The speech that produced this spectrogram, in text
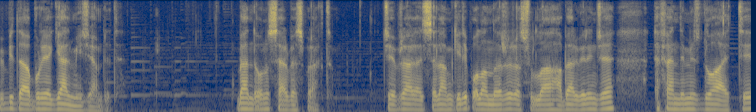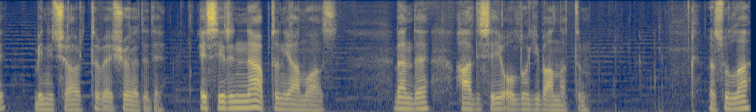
ve bir daha buraya gelmeyeceğim dedi. Ben de onu serbest bıraktım. Cebrail aleyhisselam gelip olanları Resulullah'a haber verince Efendimiz dua etti, beni çağırdı ve şöyle dedi. Esirin ne yaptın ya Muaz? Ben de hadiseyi olduğu gibi anlattım. Resulullah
